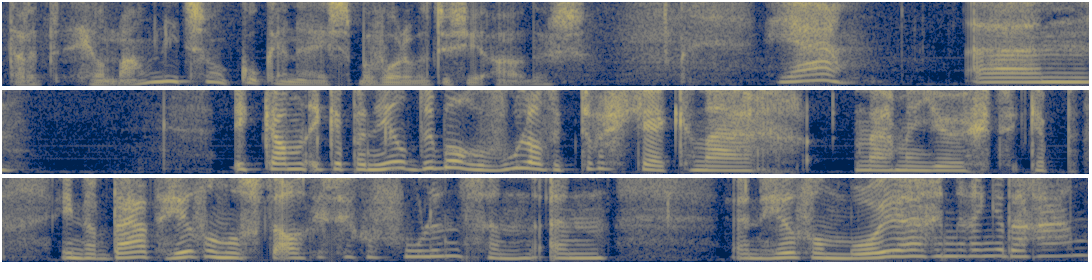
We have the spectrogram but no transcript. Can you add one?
dat het helemaal niet zo'n koek en ijs bijvoorbeeld tussen je ouders. Ja, um, ik, kan, ik heb een heel dubbel gevoel als ik terugkijk naar, naar mijn jeugd. Ik heb inderdaad heel veel nostalgische gevoelens en, en, en heel veel mooie herinneringen daaraan.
